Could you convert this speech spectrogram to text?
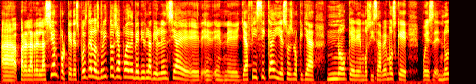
ah, para la relación, porque después de los gritos ya puede venir la violencia eh, en, eh, ya física y eso es lo que ya no queremos y sabemos que pues no,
